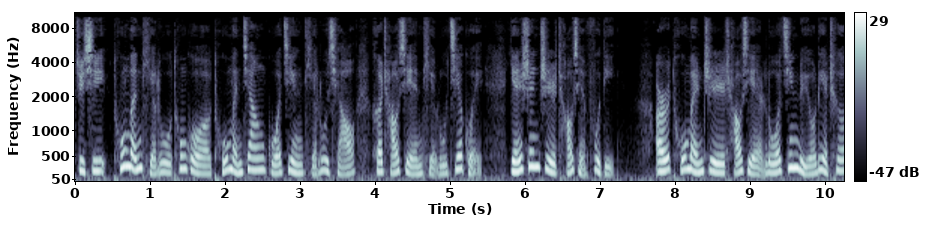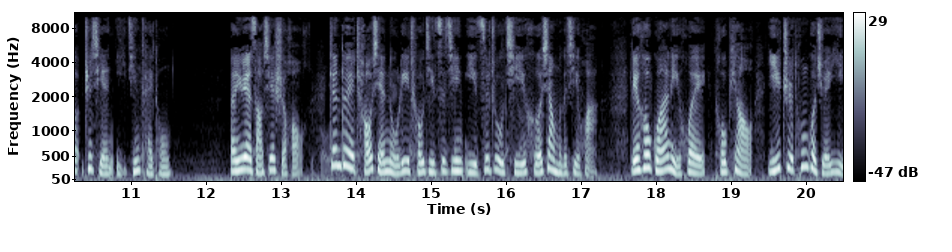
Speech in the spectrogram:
据悉，图门铁路通过图门江国境铁路桥和朝鲜铁路接轨，延伸至朝鲜腹地，而图门至朝鲜罗金旅游列车之前已经开通。本月早些时候，针对朝鲜努力筹集资金以资助其核项目的计划。联合国安理会投票一致通过决议，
